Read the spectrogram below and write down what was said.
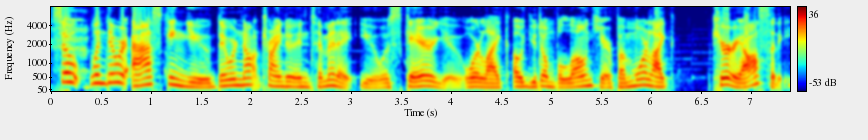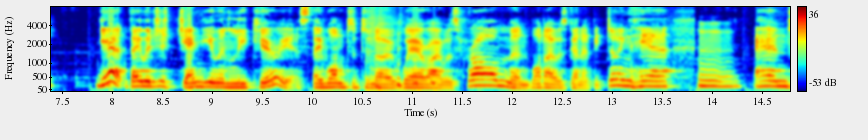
So when they were asking you, they were not trying to intimidate you or scare you or like, oh, you don't belong here, but more like curiosity. Yeah, they were just genuinely curious. They wanted to know where I was from and what I was going to be doing here. Hmm. And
